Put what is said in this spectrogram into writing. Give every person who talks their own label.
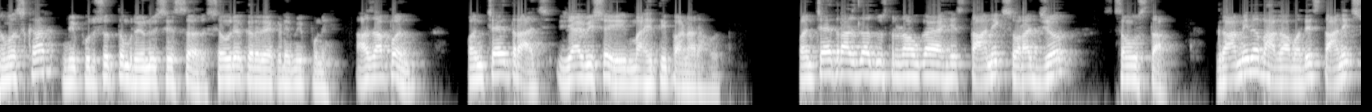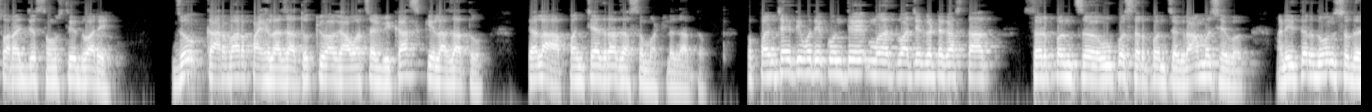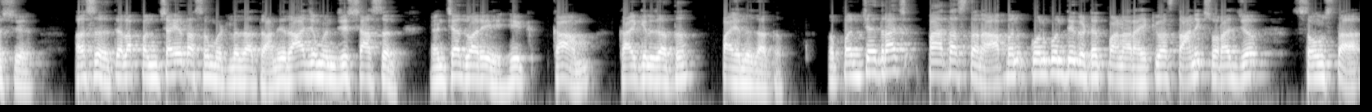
Speaker 1: नमस्कार मी Purushottam Renuse sir Shaurya academy Pune. आज आपण पंचायत राज याविषयी माहिती पाहणार आहोत. पंचायत राजला दुसरं नाव काय आहे? स्थानिक स्वराज्य संस्था. ग्रामीण भागामध्ये स्थानिक स्वराज्य संस्थेद्वारे जो कारभार पाहिला जातो किंवा गावाचा विकास केला जातो त्याला पंचायत राज असं म्हटलं जातं. पंचायतीमध्ये कोणते महत्त्वाचे घटक असतात? सरपंच उपसरपंच ग्रामसेवक आणि इतर दोन सदस्य असं त्याला पंचायत असं म्हटलं जातं. आणि राज म्हणजे शासन. यांच्याद्वारे हे काम काय केलं जातं? पाहिलं जातं. मग पंचायत राज पाहत असताना आपण कोणकोणते घटक पाहणार आहे? किंवा स्थानिक स्वराज्य संस्था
